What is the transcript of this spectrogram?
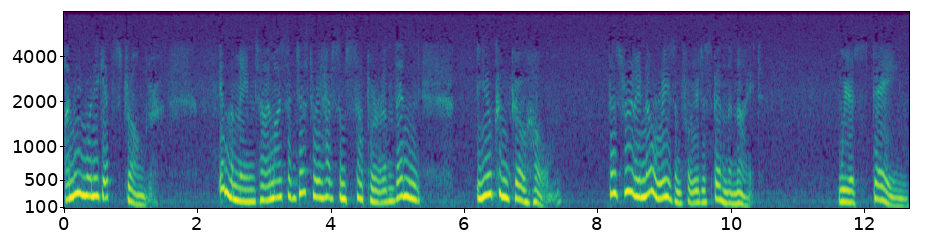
I mean when he gets stronger. In the meantime, I suggest we have some supper and then you can go home. There's really no reason for you to spend the night. We're staying.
